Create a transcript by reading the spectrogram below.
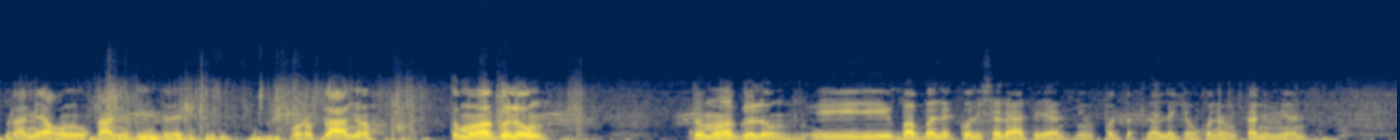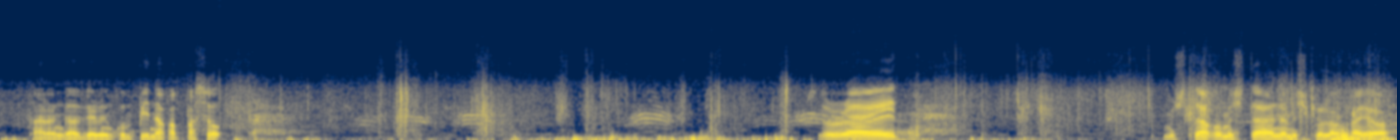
Marami akong plano dito eh. Puro plano. Itong mga gulong. Itong mga gulong. Ibabalik ko ulit sa dati yan. Yung paglalagyan ko ng tanim yan. Parang gagawin kong pinakapaso. Alright. Kumusta, kumusta? Namiss ko lang kayo.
